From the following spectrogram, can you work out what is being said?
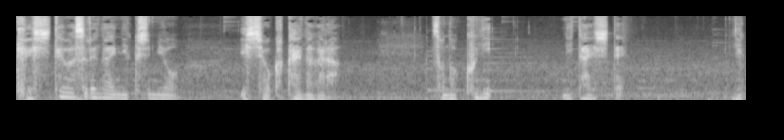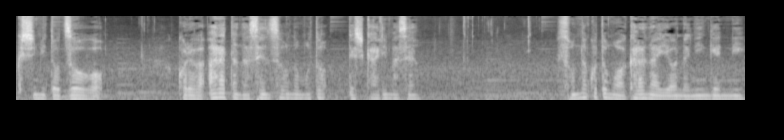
決して忘れない憎しみを一生抱えながらその国に対して憎しみと憎悪これは新たな戦争のもとでしかありません。そんなこともわからないような人間に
